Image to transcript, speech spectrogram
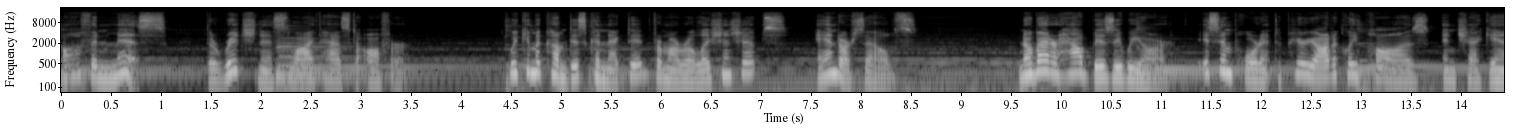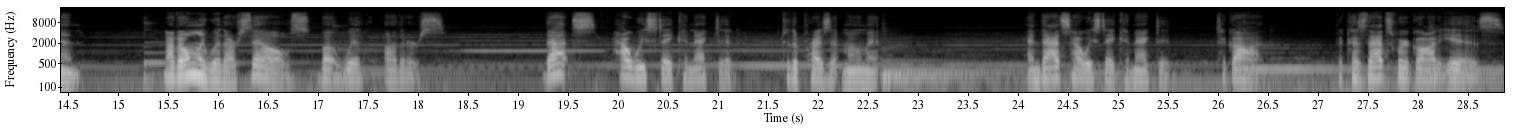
often miss the richness life has to offer. We can become disconnected from our relationships and ourselves. No matter how busy we are, it's important to periodically pause and check in, not only with ourselves, but with others. That's how we stay connected to the present moment. And that's how we stay connected to God, because that's where God is,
